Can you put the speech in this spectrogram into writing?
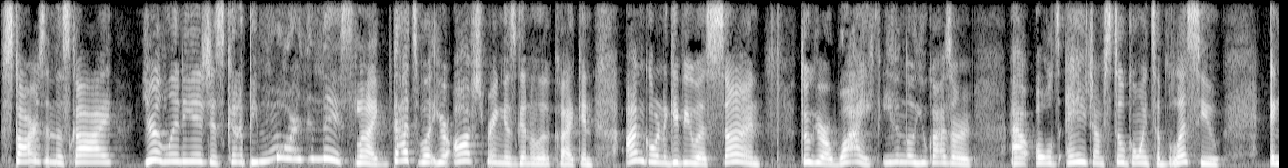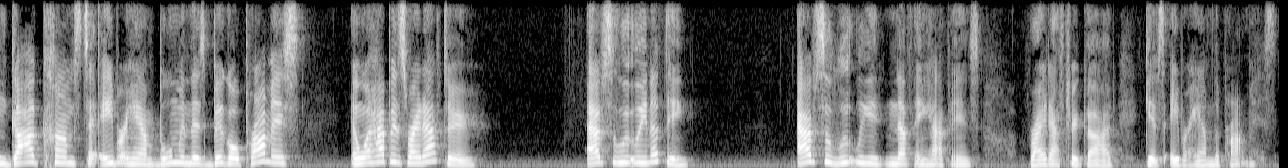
stars in the sky? Your lineage is going to be more than this. Like, that's what your offspring is going to look like. And I'm going to give you a son through your wife. Even though you guys are at old age, I'm still going to bless you. And God comes to Abraham, booming this big old promise. And what happens right after? Absolutely nothing. Absolutely nothing happens right after God gives Abraham the promise.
